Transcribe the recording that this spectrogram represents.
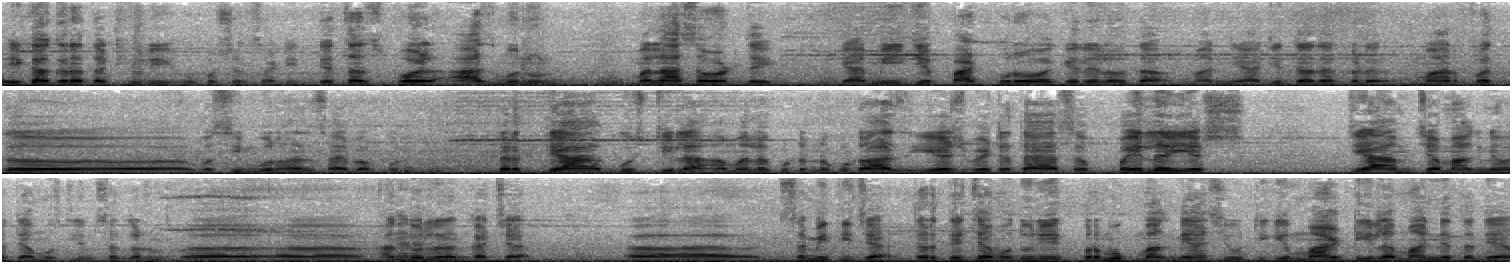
एकाग्रता ठेवली उपोषणसाठी त्याचाच फळ आज म्हणून मला असं वाटतंय की आम्ही जे पाठपुरावा केलेला होता मान्य अजितदादाकडं मार्फत वसीम बुरहान साहेबाकडून तर त्या गोष्टीला आम्हाला कुठं ना कुठं आज यश भेटत आहे असं पहिलं यश ज्या आमच्या मागण्या होत्या मुस्लिम सकल आंदोलनकाच्या समितीच्या तर त्याच्यामधून एक प्रमुख मागणी अशी होती की मार्टीला मान्यता द्या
